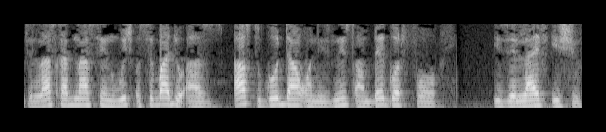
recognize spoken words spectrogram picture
The last cardinal sin which Osibajo has, has to go down on his knees and beg God for is a life issue.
